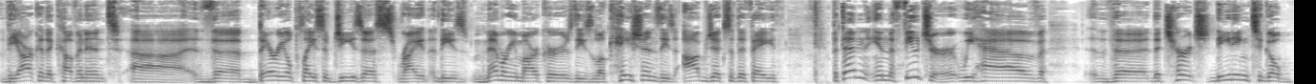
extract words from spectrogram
the Ark of the Covenant, uh, the burial place of Jesus, right? These memory markers, these locations, these objects of the faith. But then in the future, we have the the church needing to go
